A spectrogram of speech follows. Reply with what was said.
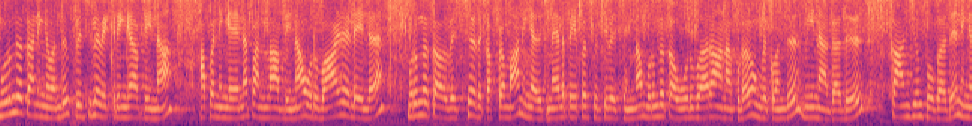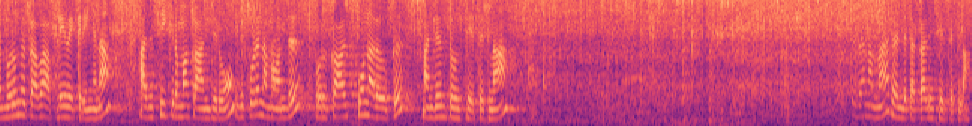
முருங்கைக்காய் நீங்கள் வந்து ஃப்ரிட்ஜில் வைக்கிறீங்க அப்படின்னா அப்போ நீங்கள் என்ன பண்ணலாம் அப்படின்னா ஒரு வாழை இலையில் முருங்கைக்காவை வச்சு அதுக்கப்புறமா நீங்கள் அதுக்கு மேலே பேப்பர் சுற்றி வச்சிங்கன்னா முருங்கைக்காய் ஒரு வாரம் ஆனால் கூட உங்களுக்கு வந்து வீணாகாது காஞ்சும் போகாது. நீங்கள் முருங்கைக்காவை அப்படியே வைக்கிறீங்கன்னா அது சீக்கிரமாக காஞ்சிரும். இது கூட நம்ம வந்து ஒரு கால் ஸ்பூன் அளவுக்கு மஞ்சள் தூள் சேர்த்துக்கலாம். இதுதான் நம்ம ரெண்டு தக்காளி சேர்த்துக்கலாம்.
